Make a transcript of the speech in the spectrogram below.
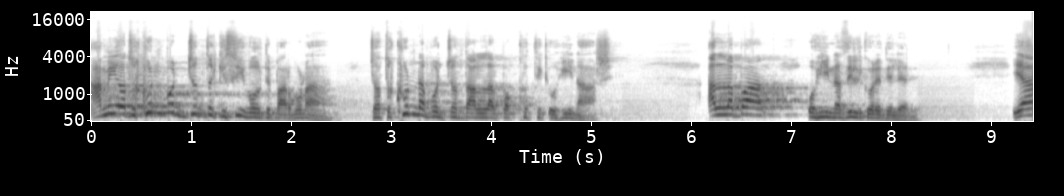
আমি অতক্ষণ পর্যন্ত কিছুই বলতে পারব না, যতক্ষণ না পর্যন্ত আল্লাহর পক্ষ থেকে ওহি না আসে। আল্লাহ পাক ওহি নাজিল করে দিলেন। ইয়া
